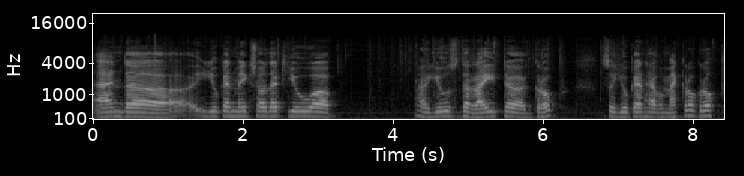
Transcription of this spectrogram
and uh, you can make sure that you uh, uh use the right uh, group so you can have a macro group.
